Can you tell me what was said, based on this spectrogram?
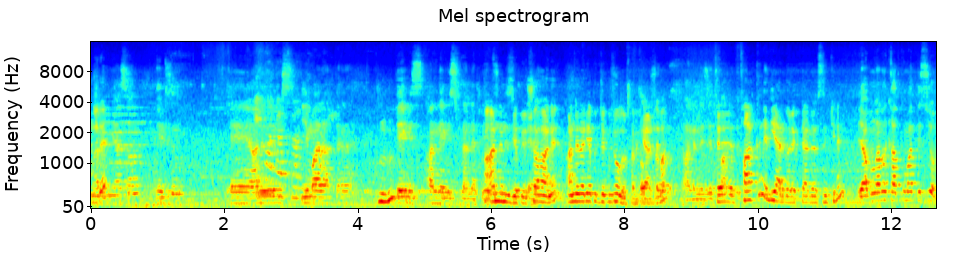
bunları? Kimyasal e, bizim e, annelerimiz imalatlarını temiz annemiz falan yapıyor. Anneniz yapıyor, Evet. şahane. Anneler yapınca güzel olur tabii Çok ki her güzel zaman. olur. Anne lezzeti Ee, farklıdır. farkı ne diğer böreklerden sizinkine? Ya bunlarda katkı maddesi yok.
